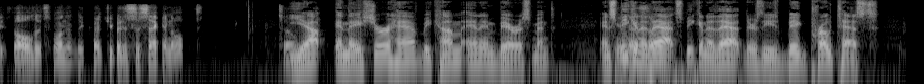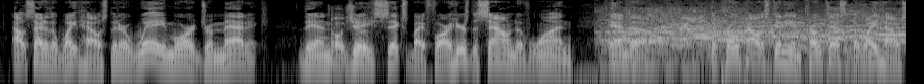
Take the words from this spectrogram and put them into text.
is the oldest one in the country, but it's the second oldest. So Yep, and they sure have become an embarrassment. And speaking of that, speaking of that, there's these big protests outside of the White House that are way more dramatic than Oh. J6 by far. Here's the sound of one, and uh, the pro-Palestinian protests at the White House.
